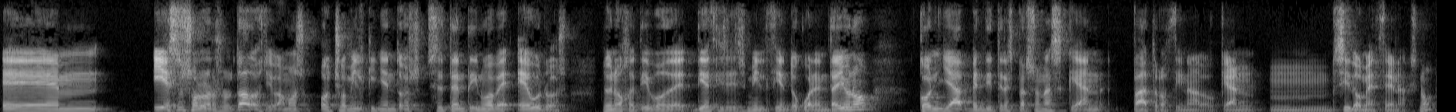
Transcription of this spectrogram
eh, y esos son los resultados. Llevamos 8.579 euros de un objetivo de 16.141 con ya 23 personas que han patrocinado, que han mm, sido mecenas, ¿no?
